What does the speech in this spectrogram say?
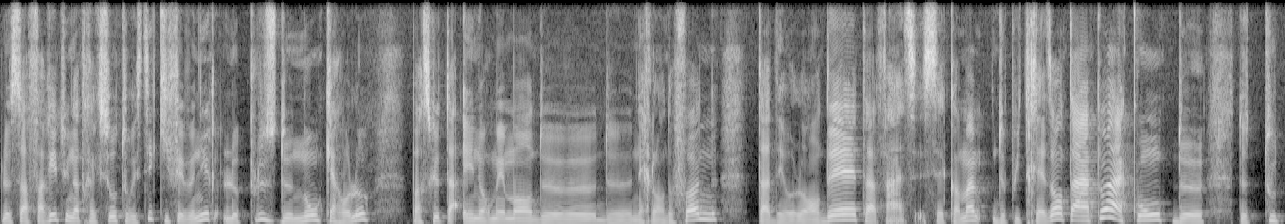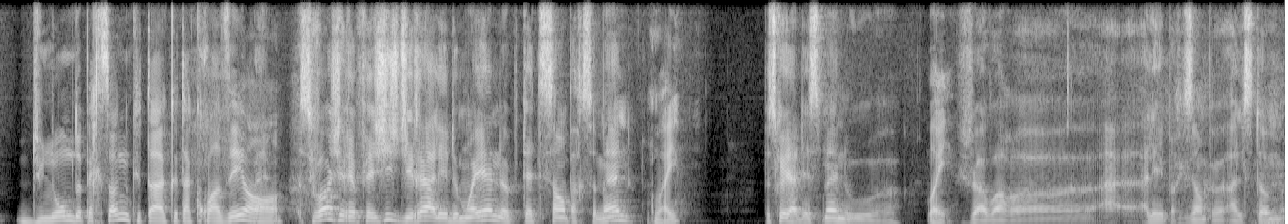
le safari est une attraction touristique qui fait venir le plus de non carolos parce que tu as énormément de, de néerlandophones, tu as des Hollandais, enfin, c'est quand même, depuis 13 ans, tu as un peu un compte de, de tout, du nombre de personnes que tu as, que as croisées en... Souvent, j'ai réfléchi, je dirais, aller de moyenne, peut-être 100 par semaine. Oui, Parce qu'il y a des semaines où... euh, oui. Je vais avoir, euh, allez, par exemple, Alstom, euh,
